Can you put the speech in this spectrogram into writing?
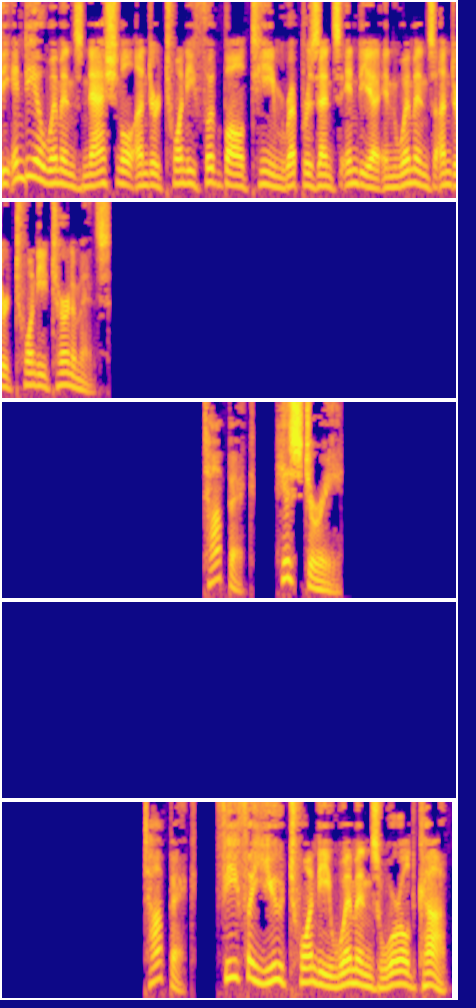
The India women's national under-20 football team represents India in women's under-20 tournaments. History FIFA U20 Women's World Cup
